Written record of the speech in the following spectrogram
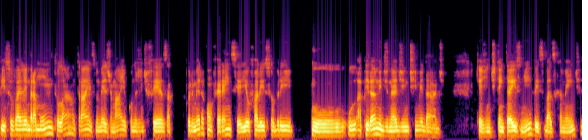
isso vai lembrar muito lá atrás, no mês de maio, quando a gente fez a primeira conferência e eu falei sobre o, o, a pirâmide né, de intimidade, que a gente tem três níveis, basicamente,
